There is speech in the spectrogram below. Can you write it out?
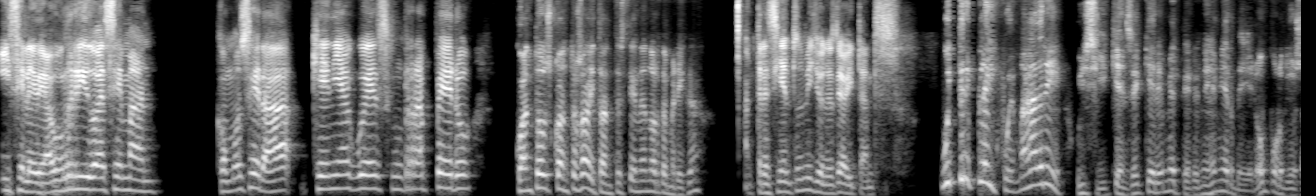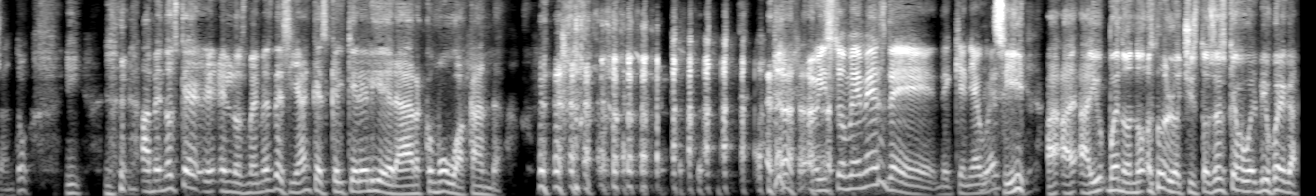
y se le ve aburrido a ese man. ¿Cómo será Kenia West, un rapero, ¿Cuántos, ¿Cuántos habitantes tiene Norteamérica? 300 millones de habitantes? Uy, triple hijo de madre. Uy, sí, ¿quién se quiere meter en ese mierdero, por Dios santo? Y a menos que eh, en los memes decían que es que él quiere liderar como Wakanda. ¿Ha visto memes de, de Kenia West? Sí, ha- ha- hay, bueno, no, lo chistoso es que vuelve y juega.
